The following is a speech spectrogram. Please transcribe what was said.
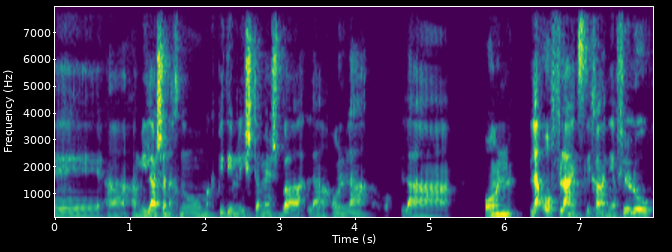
uh, המילה שאנחנו מקפידים להשתמש בה לאופליין, סליחה, אני אפילו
